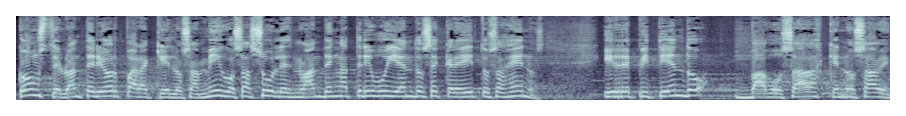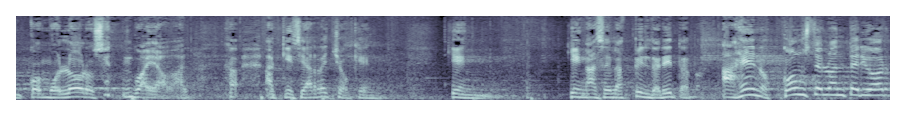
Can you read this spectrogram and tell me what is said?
Conste lo anterior para que los amigos azules no anden atribuyéndose créditos ajenos y repitiendo babosadas que no saben, como loros en Guayabal. Aquí se arrechó quien, quien, quien hace las pildoritas. Ajenos, conste lo anterior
